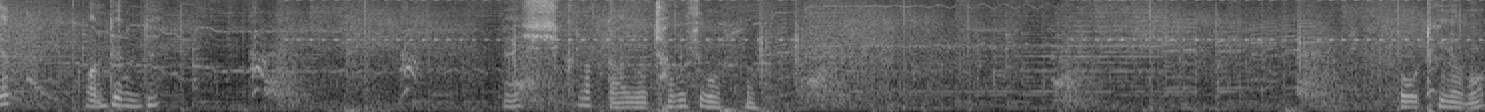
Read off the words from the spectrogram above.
야 안 되는데? 아이씨 큰일났다 이거 잡을 수가 없어 이거 어떻게 잡아?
